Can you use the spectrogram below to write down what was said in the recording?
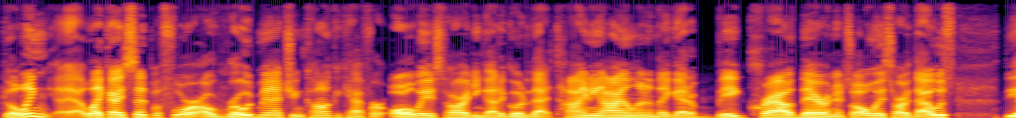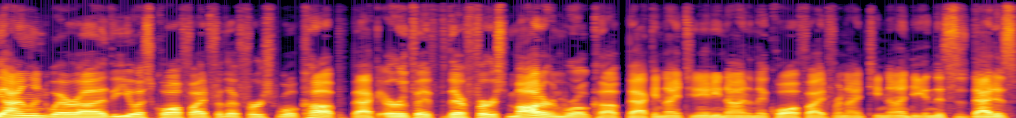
going, uh, like I said before, a road match in CONCACAF are always hard. You got to go to that tiny island and they got a Mm-hmm. big crowd there, and it's always hard. That was the island where uh, the U.S. qualified for their first World Cup back, or their first modern World Cup back in 1989, and they qualified for 1990. And this is that is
